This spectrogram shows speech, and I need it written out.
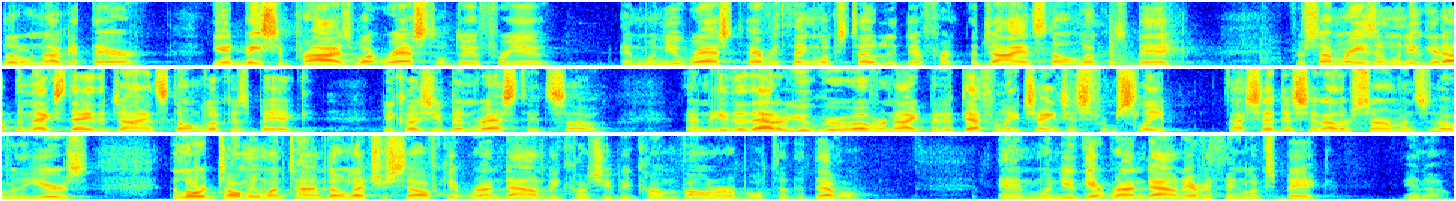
Little nugget there. You'd be surprised what rest will do for you. And when you rest, everything looks totally different. The giants don't look as big. For some reason, when you get up the next day, the giants don't look as big because you've been rested. So, and either that or you grew overnight, but it definitely changes from sleep. I said this in other sermons over the years. The Lord told me one time, don't let yourself get run down because you become vulnerable to the devil. And when you get run down, everything looks big, you know.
